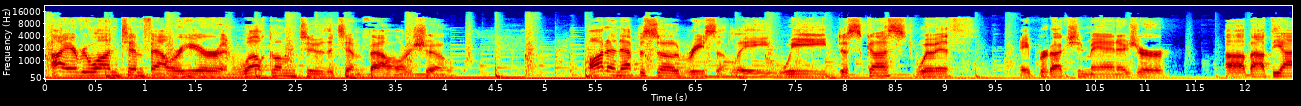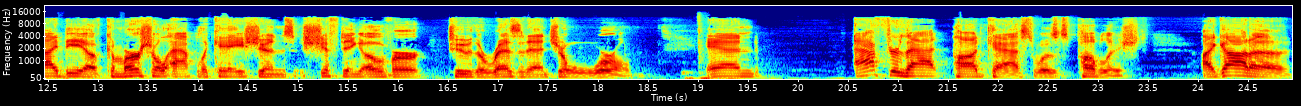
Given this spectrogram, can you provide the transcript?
Hi, everyone. Tim Fowler here, and welcome to The Tim Fowler Show. On an episode recently, we discussed with a production manager uh, about the idea of commercial applications shifting over to the residential world. And after that podcast was published, I got a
